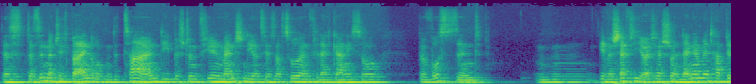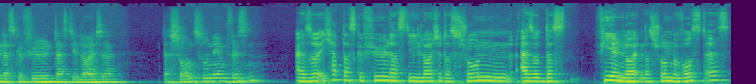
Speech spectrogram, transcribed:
Das, das sind natürlich beeindruckende Zahlen, die bestimmt vielen Menschen, die uns jetzt auch zuhören, vielleicht gar nicht so bewusst sind. Mm, ihr beschäftigt euch ja schon länger mit. Habt ihr das Gefühl, dass die Leute das schon zunehmend wissen? Also ich habe das Gefühl, dass die Leute das schon, also dass vielen Leuten das schon bewusst ist,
